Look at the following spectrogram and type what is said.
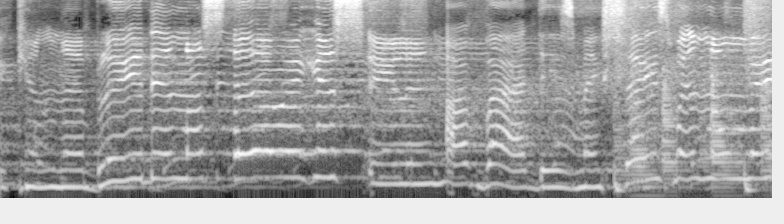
breaking and bleeding. I stare at your ceiling. Our bodies make shapes when I'm.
